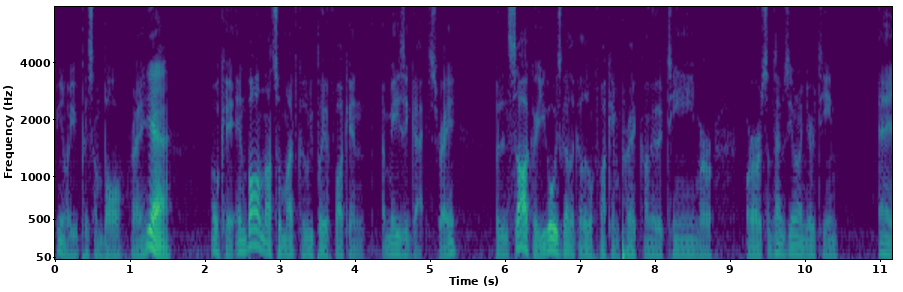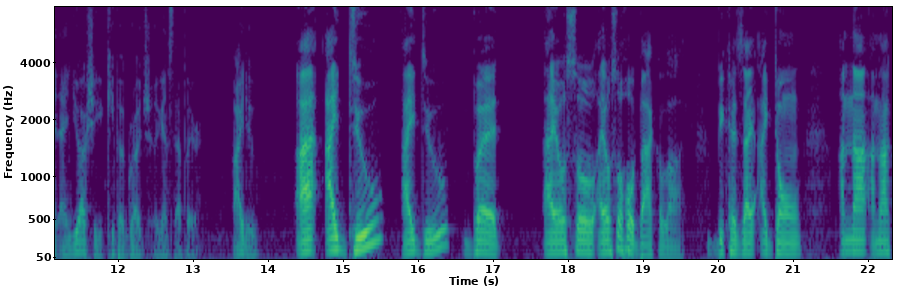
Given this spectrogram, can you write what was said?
you know, you play some ball, right? yeah, Okay, in ball not so much because we play fucking amazing guys, right? But in soccer, you always got like a little fucking prick on the other team, or or sometimes even on your team, and and you actually keep a grudge against that player. I do. I I do I do, but I also I also hold back a lot because I I don't I'm not I'm not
